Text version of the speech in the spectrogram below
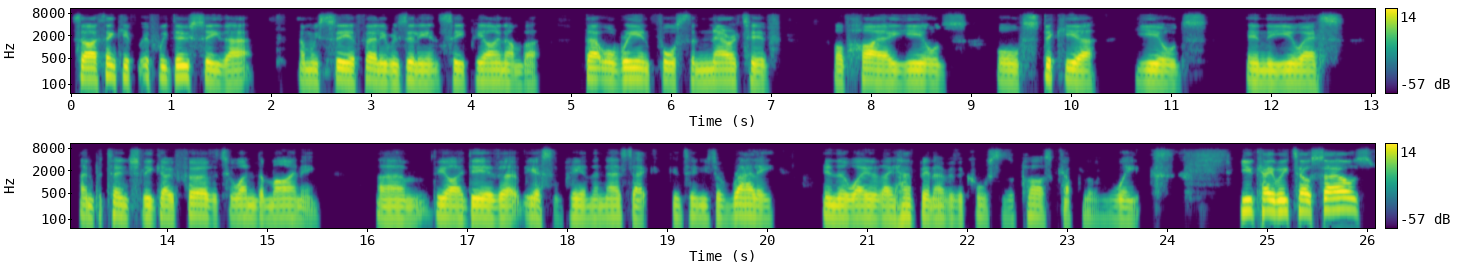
So I think if, if we do see that and we see a fairly resilient CPI number, that will reinforce the narrative of higher yields or stickier yields in the US and potentially go further to undermining um, the idea that the S&P and the Nasdaq continue to rally in the way that they have been over the course of the past couple of weeks. UK retail sales,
